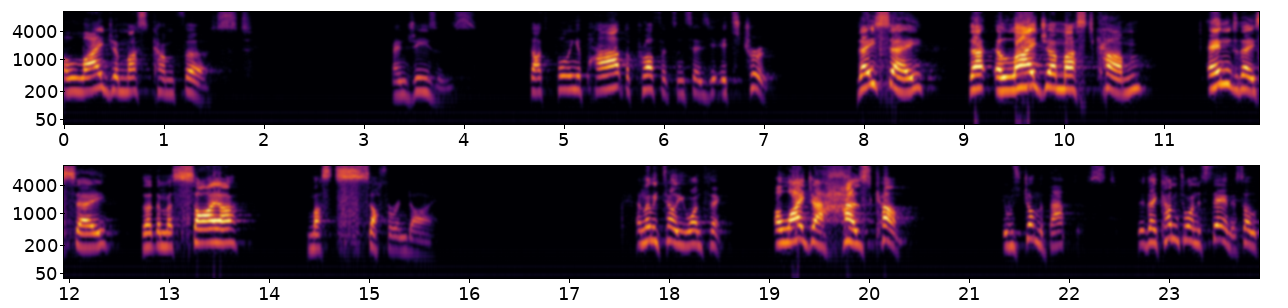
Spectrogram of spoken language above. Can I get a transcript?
Elijah must come first? And Jesus starts pulling apart the prophets and says, yeah, It's true. They say that Elijah must come, and they say that the Messiah must suffer and die. And let me tell you one thing Elijah has come. It was John the Baptist. They come to understand this. So,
